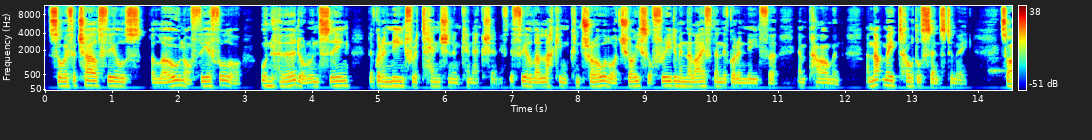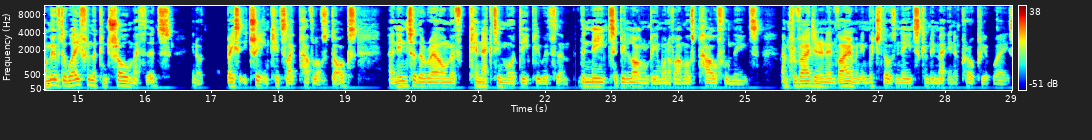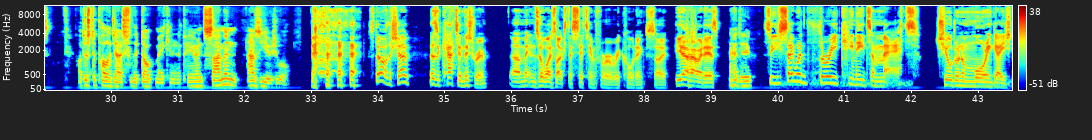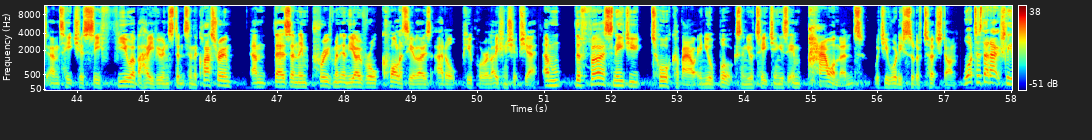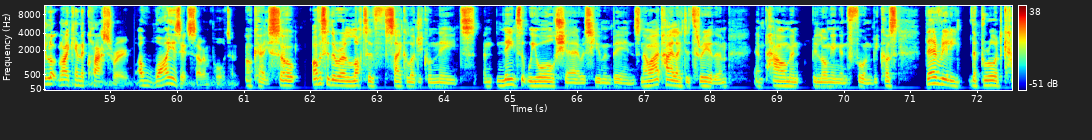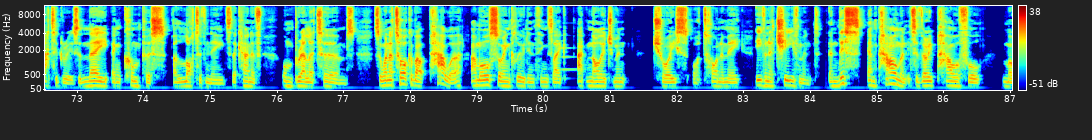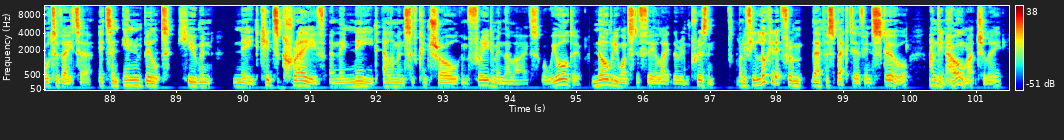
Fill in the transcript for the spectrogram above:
So if a child feels alone or fearful or unheard or unseen, they've got a need for attention and connection. If they feel they're lacking control or choice or freedom in their life, then they've got a need for empowerment. And that made total sense to me. So I moved away from the control methods, you know, basically treating kids like Pavlov's dogs, and into the realm of connecting more deeply with them, the need to belong being one of our most powerful needs, and providing an environment in which those needs can be met in appropriate ways. I'll just apologise for the dog making an appearance. Simon, as usual. Start of the show. There's a cat in this room. Uh, Mittens always likes to sit in for a recording, so you know how it is. I do. So you say when three key needs are met, children are more engaged and teachers see fewer behaviour incidents in the classroom, and there's an improvement in the overall quality of those adult pupil relationships. Yeah. And the first need you talk about in your books and your teaching is empowerment, which you've already sort of touched on. What does that actually look like in the classroom, and why is it so important? Okay, so obviously there are a lot of psychological needs and needs that we all share as human beings. Now, I've highlighted three of them empowerment, belonging, and fun because they're really the broad categories and they encompass a lot of needs. They're kind of umbrella terms. So when I talk about power, I'm also including things like acknowledgement, choice, autonomy, even achievement. And this empowerment, it's a very powerful motivator. It's an inbuilt human need. Kids crave and they need elements of control and freedom in their lives. Well, we all do. Nobody wants to feel like they're in prison. But if you look at it from their perspective in school and in home, actually,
